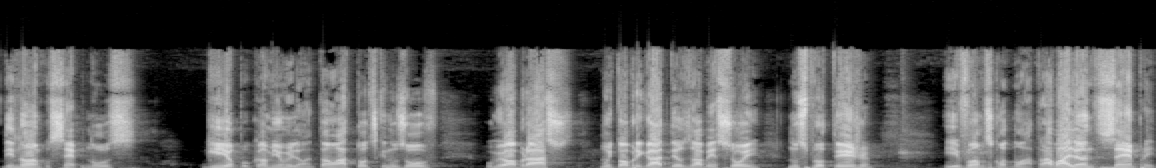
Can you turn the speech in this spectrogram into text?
dinâmico, sempre nos guia para o caminho melhor. Então, a todos que nos ouvem, o meu abraço. Muito obrigado. Deus nos abençoe, nos proteja. E vamos continuar trabalhando sempre,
